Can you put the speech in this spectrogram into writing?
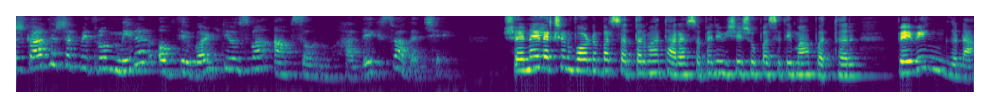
નમસ્કાર, દર્શક મિત્રો મિરર ઓફ ધી વર્લ્ડ ન્યૂઝમાં આપ સૌનું હાર્દિક સ્વાગત છે. શહેરના ઇલેક્શન વોર્ડ નંબર સત્તરમાં ધારાસભ્યની વિશેષ ઉપસ્થિતિમાં પથ્થર પેવિંગના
